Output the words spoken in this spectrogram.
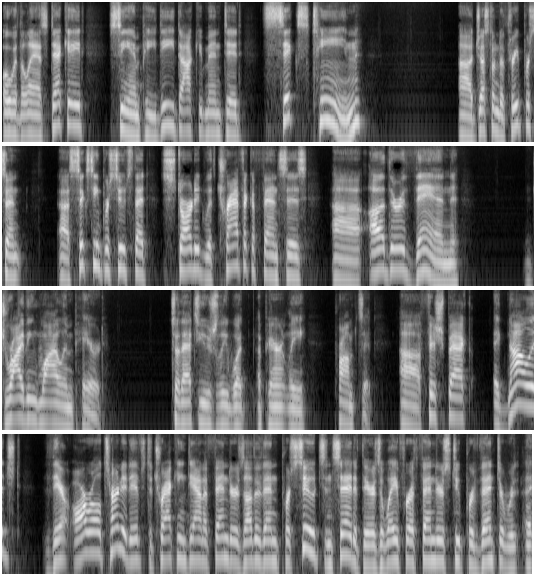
Over the last decade, CMPD documented 16, uh, just under 3%, uh, 16 pursuits that started with traffic offenses uh, other than driving while impaired. So that's usually what apparently prompts it. Uh, Fishback acknowledged there are alternatives to tracking down offenders other than pursuits and said if there's a way for offenders to prevent a, uh,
